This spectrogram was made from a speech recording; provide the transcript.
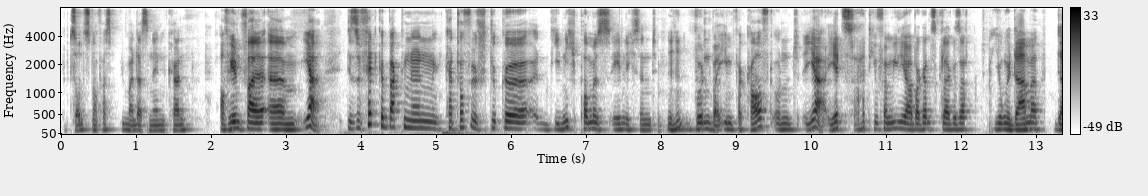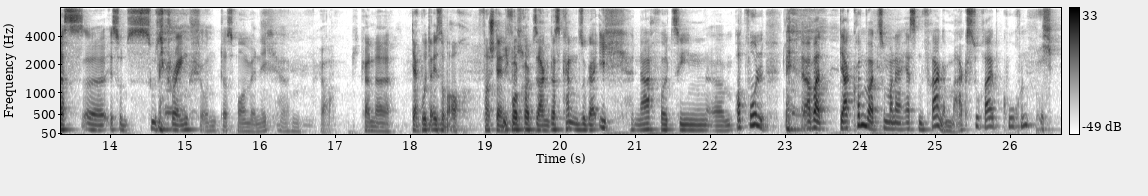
Gibt es sonst noch was, wie man das nennen kann? Auf jeden Fall, ähm, ja, diese fettgebackenen Kartoffelstücke, die nicht Pommes ähnlich sind, mhm. wurden bei ihm verkauft. Und ja, jetzt hat die Familie aber ganz klar gesagt, junge Dame, das äh, ist uns zu strange und das wollen wir nicht. Ähm, ja, ich kann da ja, gut, da ist aber auch verständlich. Ich wollte gerade sagen, das kann sogar ich nachvollziehen. Ähm, obwohl, aber da kommen wir zu meiner ersten Frage. Magst du Reibkuchen? Ich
